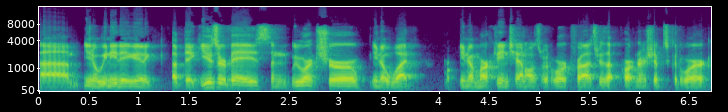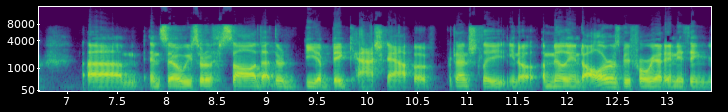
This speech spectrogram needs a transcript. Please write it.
um, you know, we needed to get a, a big user base, and we weren't sure, you know, what you know marketing channels would work for us. We thought partnerships could work. Um, and so we sort of saw that there'd be a big cash gap of potentially, you know, a million dollars before we had anything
